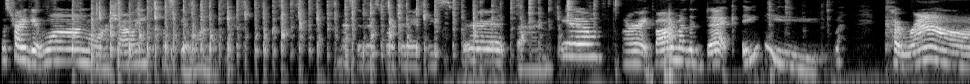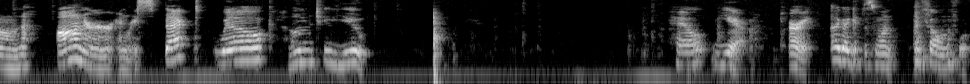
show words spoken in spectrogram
Let's try to get one more, shall we? Let's get one more. Messages for today, please, Spirit. Thank you. All right, bottom of the deck. Ooh. Crown. Honor and respect will come to you. Hell yeah. All right, I gotta get this one. I fell on the floor.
